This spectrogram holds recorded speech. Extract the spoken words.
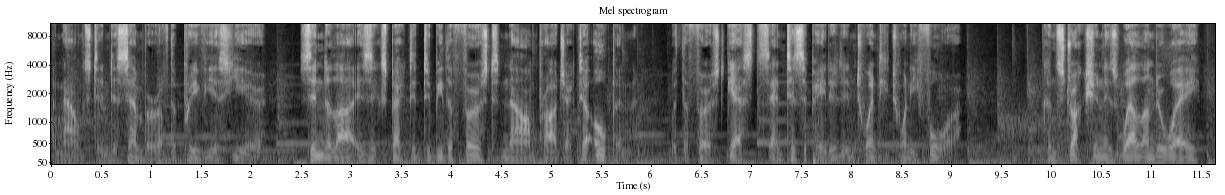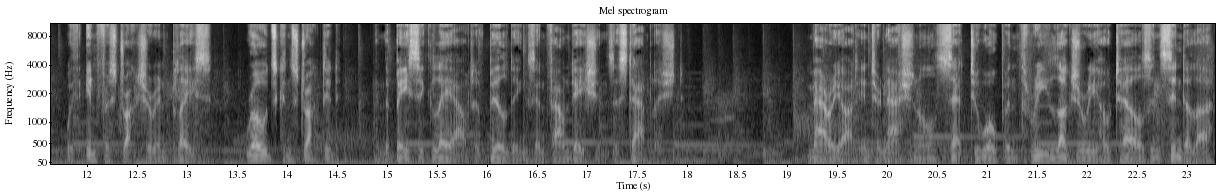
Announced in December of the previous year, Sindalah is expected to be the first Neom project to open with the first guests anticipated in 2024. Construction is well underway, with infrastructure in place, roads constructed, and the basic layout of buildings and foundations established. Marriott International, set to open three luxury hotels in Sindalah,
